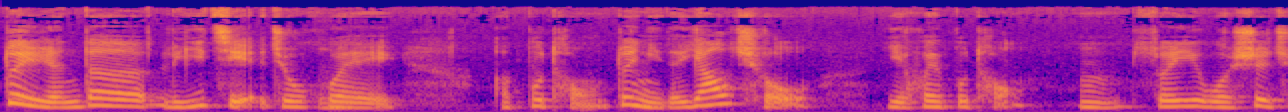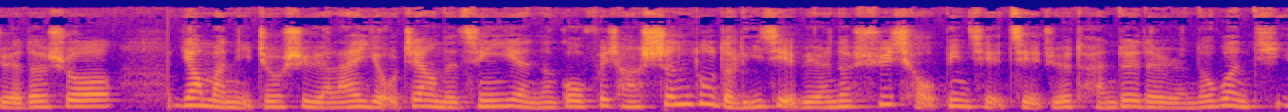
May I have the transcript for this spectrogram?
对人的理解就会呃不同，对你的要求也会不同。嗯，所以我是觉得说，要么你就是原来有这样的经验，能够非常深度的理解别人的需求，并且解决团队的人的问题；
